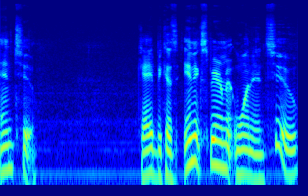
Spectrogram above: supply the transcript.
and 2. Okay, because in experiment 1 and 2,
